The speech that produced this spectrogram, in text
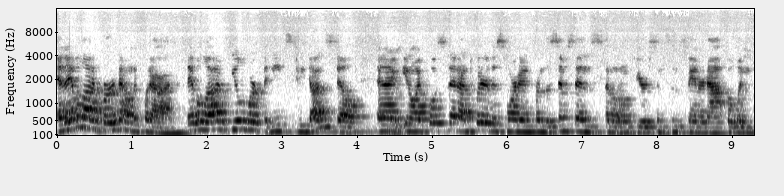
And they have a lot of burn down to put on. They have a lot of field work that needs to be done still. And I, you know, I posted that on Twitter this morning from The Simpsons. I don't know if you're a Simpsons fan or not, but when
